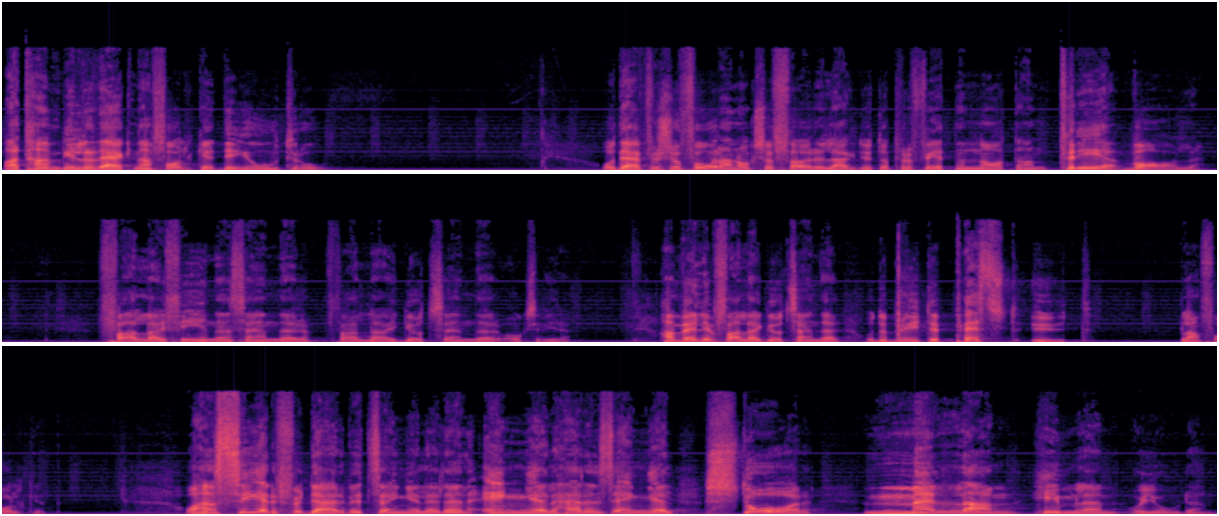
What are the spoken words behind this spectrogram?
Att han vill räkna folket, det är ju otro. Och därför så får han också förelagd utav profeten Natan tre val. Falla i fiendens händer, falla i Guds händer och så vidare. Han väljer att falla i Guds händer och då bryter pest ut bland folket. Och han ser fördärvets ängel, eller en ängel, Herrens ängel, står mellan himlen och jorden.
